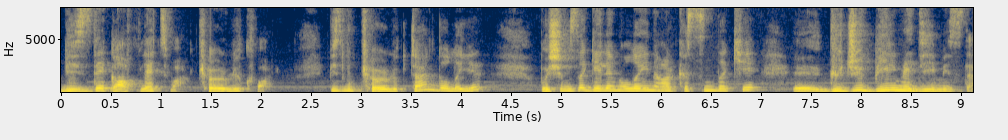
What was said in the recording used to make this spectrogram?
Bizde gaflet var, körlük var. Biz bu körlükten dolayı başımıza gelen olayın arkasındaki e, gücü bilmediğimizde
